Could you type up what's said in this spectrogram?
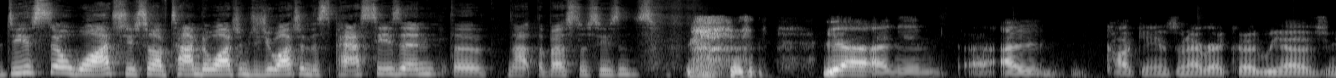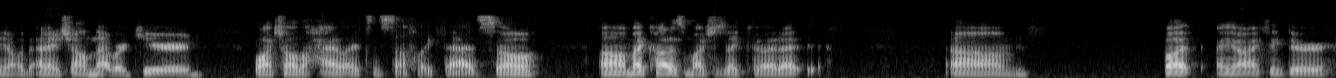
do you still watch? Do you still have time to watch them? Did you watch them this past season? The not the best of seasons. yeah, I mean, uh, I caught games whenever I could. We have you know the NHL Network here, and watch all the highlights and stuff like that. So um, I caught as much as I could. I, um, but you know, I think they're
